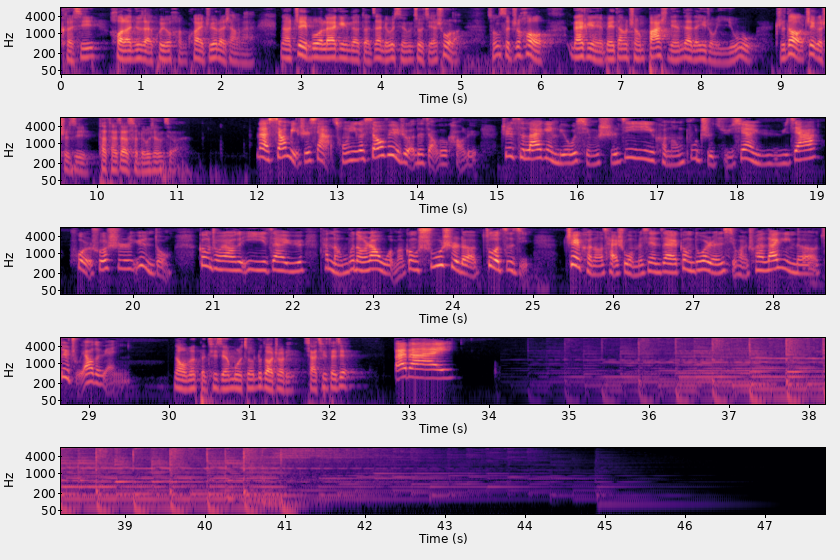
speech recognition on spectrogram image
可惜后来牛仔裤又很快追了上来，那这波 legging 的短暂流行就结束了。从此之后，legging 也被当成八十年代的一种遗物，直到这个世纪，它才再次流行起来。那相比之下，从一个消费者的角度考虑，这次 legging 流行实际意义可能不只局限于瑜伽或者说是运动，更重要的意义在于它能不能让我们更舒适的做自己，这可能才是我们现在更多人喜欢穿 legging 的最主要的原因。那我们本期节目就录到这里，下期再见，拜拜。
